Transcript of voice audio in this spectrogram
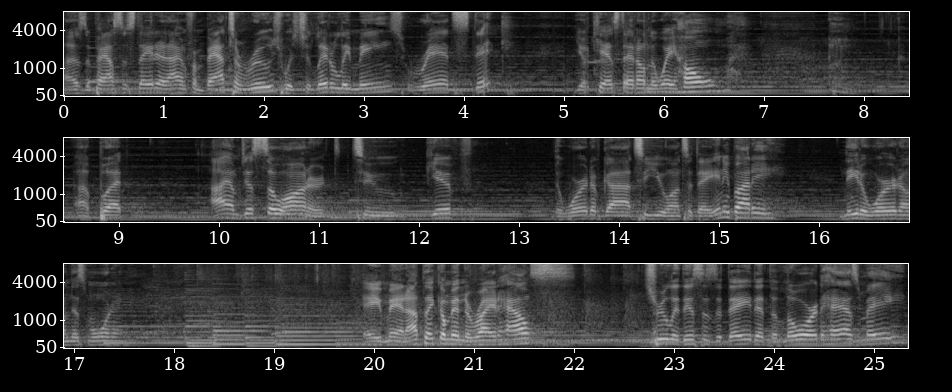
Uh, as the pastor stated, I am from Baton Rouge, which literally means red stick. You'll catch that on the way home. Uh, but I am just so honored to give the word of God to you on today. Anybody need a word on this morning? Amen. I think I'm in the right house. Truly, this is the day that the Lord has made.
